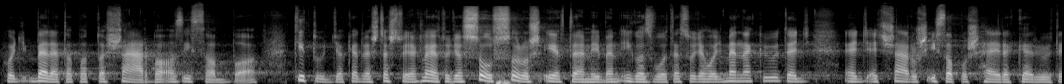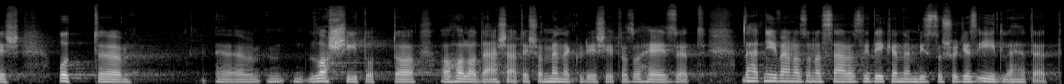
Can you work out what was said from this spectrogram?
hogy beletapadt a sárba, az iszabba. Ki tudja, kedves testvérek, lehet, hogy a szó szoros értelmében igaz volt ez, hogy ahogy menekült, egy, egy, egy sáros, iszapos helyre került, és ott lassította a haladását és a menekülését az a helyzet. De hát nyilván azon a száraz vidéken nem biztos, hogy ez így lehetett.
